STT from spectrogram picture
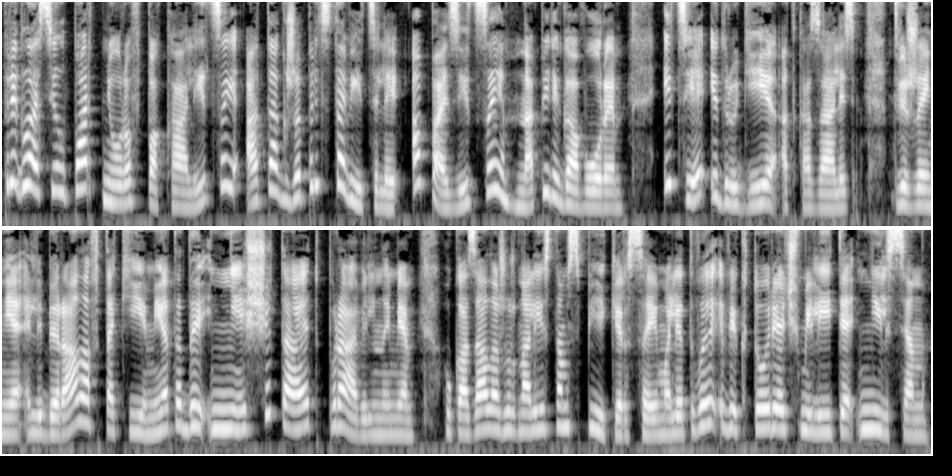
пригласил партнеров по коалиции, а также представителей оппозиции на переговоры. И те, и другие отказались. Движение либералов такие методы не считает правильными, указала журналистам спикер Сейма Литвы Виктория Чмелите Нильсен.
